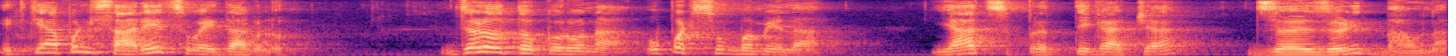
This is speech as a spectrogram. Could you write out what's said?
इतके आपण सारेच वैतागलो. जळवतो कोरोना उपटसुंभ मेला याच प्रत्येकाच्या जळजळीत भावना.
